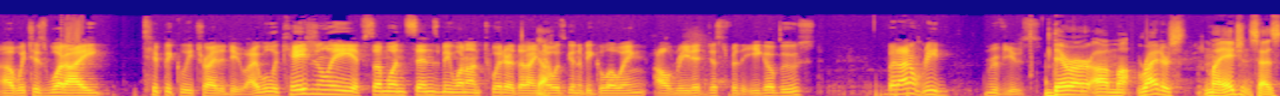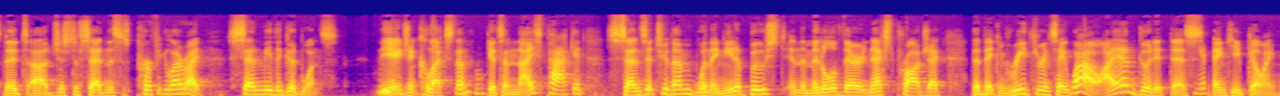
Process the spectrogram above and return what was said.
Uh, which is what I typically try to do. I will occasionally, if someone sends me one on Twitter that I know is going to be glowing, I'll read it just for the ego boost. But I don't read reviews. there are um, writers my agent says that uh, just have said and this is perfectly right send me the good ones the agent collects them gets a nice packet sends it to them when they need a boost in the middle of their next project that they can read through and say wow i am good at this and keep going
